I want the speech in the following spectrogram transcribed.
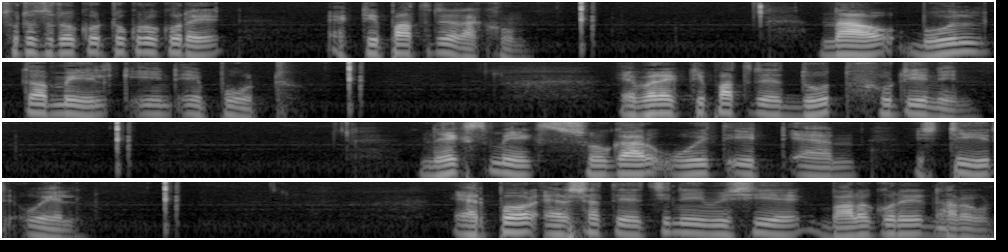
ছোটো ছোটো টুকরো করে একটি পাত্রে রাখুন। Now boil the milk in a pot এবার একটি পাত্রে দুধ ফুটিয়ে নিন। Next mix sugar with it and stir well এরপর এর সাথে চিনি মিশিয়ে ভালো করে নাড়ুন।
